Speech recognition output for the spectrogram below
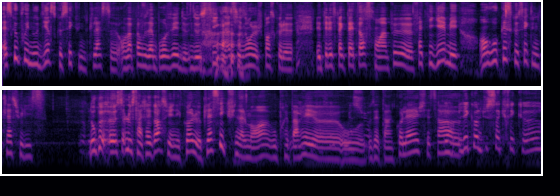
Est-ce que vous pouvez nous dire ce que c'est qu'une classe On ne va pas vous abreuver de, de sigles, hein, sinon je pense que le- les téléspectateurs seront un peu fatigués. Mais en gros, qu'est-ce que c'est qu'une classe Ulysse? Donc euh, le Sacré-Cœur, c'est une école classique finalement. hein. Vous préparez, euh, au- vous êtes à un collège, c'est ça? L'école du Sacré-Cœur,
